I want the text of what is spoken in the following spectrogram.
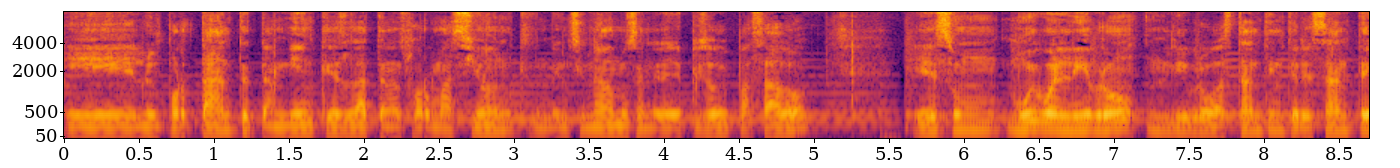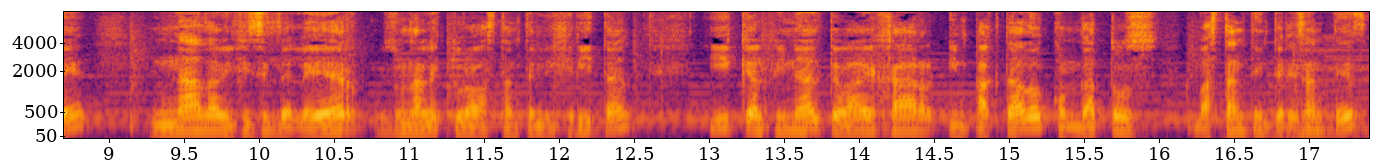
eh, lo importante también que es la transformación que mencionábamos en el episodio pasado. Es un muy buen libro, un libro bastante interesante, nada difícil de leer, es una lectura bastante ligerita y que al final te va a dejar impactado con datos bastante interesantes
